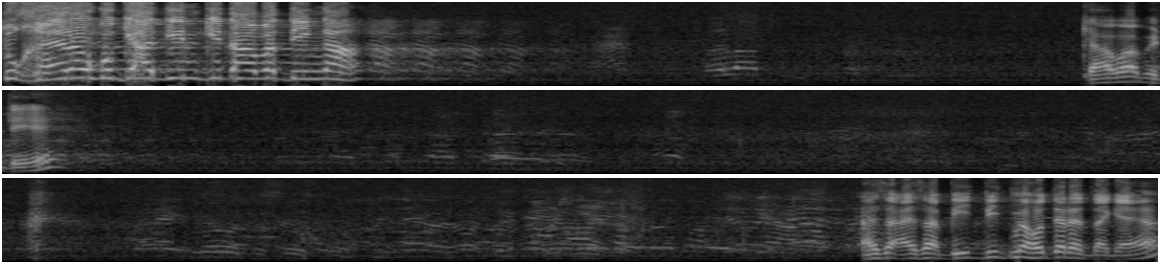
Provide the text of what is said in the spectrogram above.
तू खैरों को क्या दीन की दावत देगा? क्या हुआ बेटे? ऐसा ऐसा बीच बीच में होते रहता क्या है?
